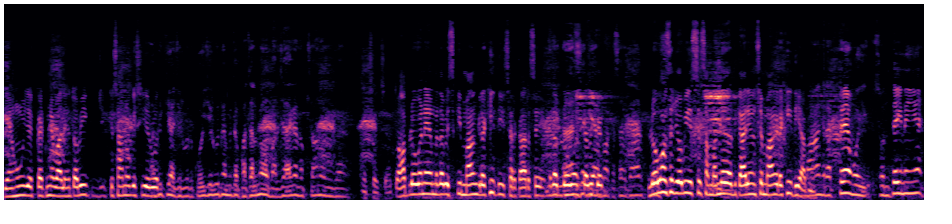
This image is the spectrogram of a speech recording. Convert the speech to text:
गेहूँ या कटने वाले हैं तो अभी किसानों की ज़रूरत क्या ज़रूरत? है? कोई ज़रूरत नहीं तो फ़सल में और भर जाएगा नुकसान और हो जाएगा। अच्छा अच्छा। तो आप लोगों ने मतलब इसकी मांग रखी थी सरकार से? मतलब लोगों से कभी सरकार लोगों से जो भी इससे संबंधित अधिकारी हैं, उनसे मांग रखी थी आप मांग रखते हैं वही सुनते ही नहीं है।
